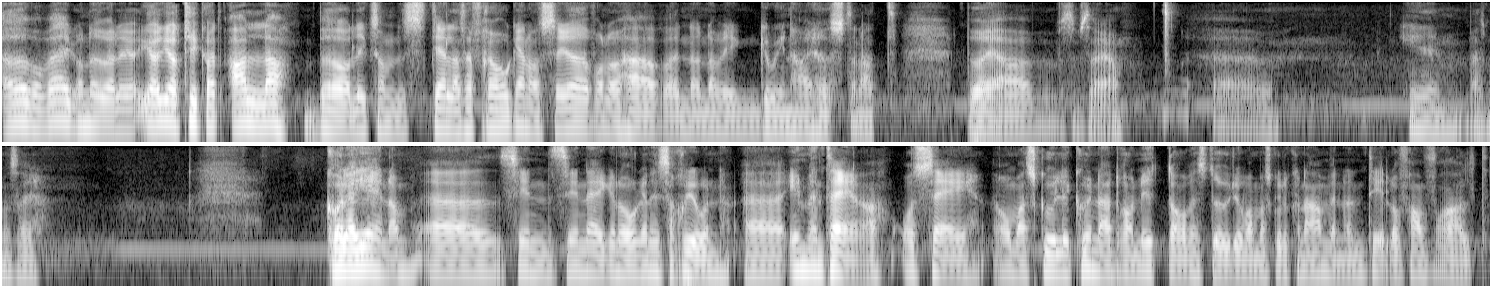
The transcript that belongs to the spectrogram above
överväger nu, eller jag, jag tycker att alla bör liksom ställa sig frågan och se över det här eh, när, när vi går in här i hösten att börja, vad ska man säga, eh, i, vad ska man säga, kolla igenom eh, sin, sin egen organisation, eh, inventera och se om man skulle kunna dra nytta av en studio, vad man skulle kunna använda den till och framförallt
